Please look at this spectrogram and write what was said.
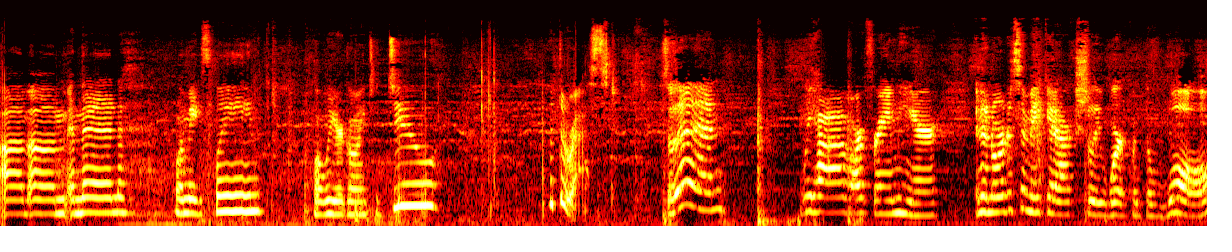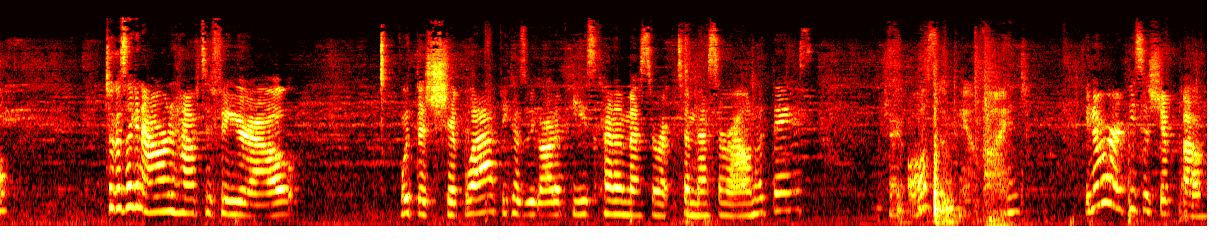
Um, um, and then let me explain what we are going to do with the rest. So then we have our frame here. And in order to make it actually work with the wall, took us like an hour and a half to figure out with the shiplap because we got a piece kind of mess to mess around with things, which I also can't find. You know where our piece of ship, oh.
